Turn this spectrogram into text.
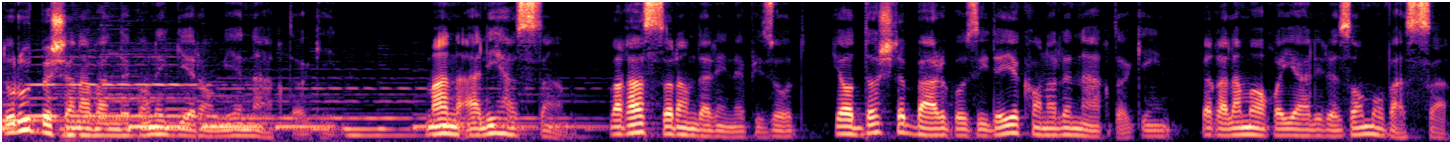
درود به شنوندگان گرامی نقداگی من علی هستم. و قصد دارم در این اپیزود یادداشت برگزیده کانال نقداگین به قلم آقای علیرضا موثق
